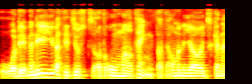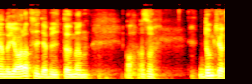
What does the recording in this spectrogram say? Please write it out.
och det, men det är ju vettigt just att om man har tänkt att ja, men jag ska ändå göra tidiga byten men ja, alltså, dumt att göra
